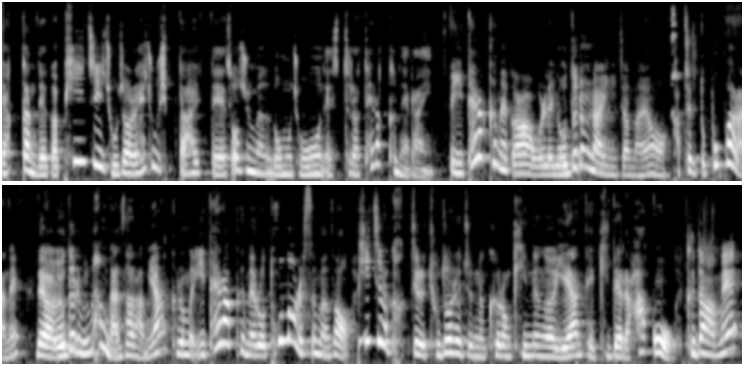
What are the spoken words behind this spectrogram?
약간 내가 피지 조절을 해주고 싶다 할 때 써주면 너무 좋은 에스트라 테라크네 라인. 이 테라크네가 원래 여드름 라인이잖아요. 갑자기 또 폭발하네 내가 여드름이 확 난 사람이야? 그러면 이 테라크네로 토너를 쓰면서 피지랑 각질을 조절해주는 그런 기능을 얘한테 기대를 하고 그 다음에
